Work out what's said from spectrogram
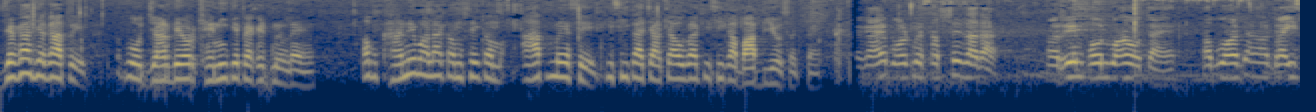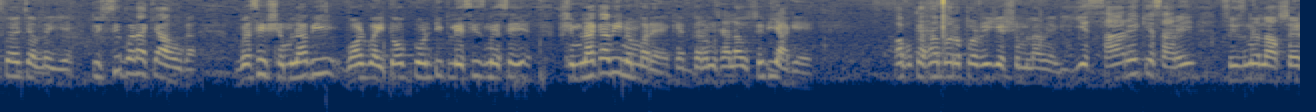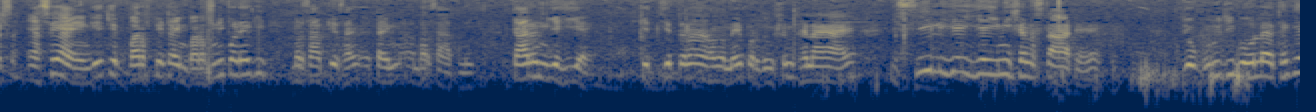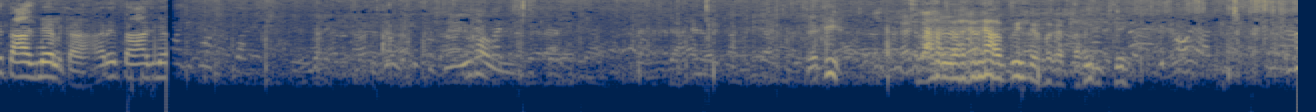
जगह जगह पे वो जर्दे और खैनी के पैकेट मिल रहे हैं। अब खाने वाला कम से कम आप में से किसी का चाचा होगा, किसी का बाप भी हो सकता है। है बोर्ड में सबसे ज़्यादा रेनफॉल वहाँ होता है। अब वहाँ ड्राई स्पेल चल रही है। तो इससे बड़ा क्या होगा? वैसे शिमला भी world wide top twenty places में से शिमला का भी नंबर है, खैर, धर्मशाला उससे भी आगे है। अब कहाँ बर्फ़ पड़ रही है शिमला में भी? ये सारे के सारे सीजनल ऑफसेट्स ऐसे आएँगे कि बर्फ़ के टाइम बर्फ़ नहीं पड़ेगी, बरसात के टाइम बरसात नहीं। कारण यही है कि जितना हमने प्रदूषण फैलाया है इसीलिए ये इनिशियल स्टार्ट है। जो गुरुजी बोल रहे थे कि ताजमहल का अरे ताजमहल आपको ही पकड़ता हूँ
